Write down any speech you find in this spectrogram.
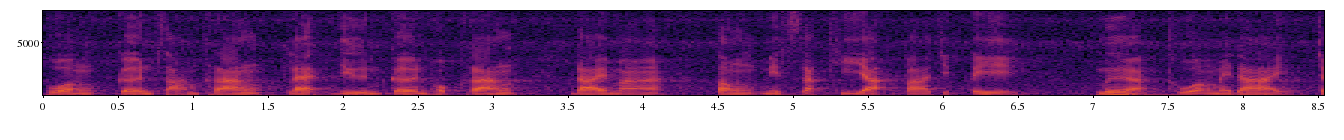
ทวงเกินสามครั้ง และยืนเกินหกครั้ง ได้มาต้องนิสสักคียะปาจิตตีเมื่อทวงไม่ได้จ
